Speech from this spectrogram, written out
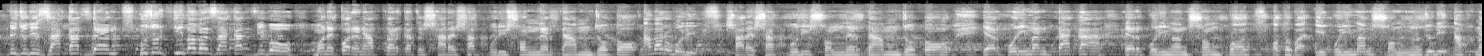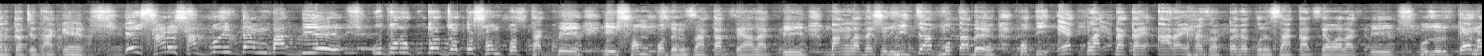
আপনি যদি জাকাত দেন, হুজুর কীভাবে জাকাত দিব? মনে করেন আপনার কাছে সাড়ে সাত ভরি স্বর্ণের দাম যত। আবারও বলি, সাড়ে সাত ভরি স্বর্ণের দাম যত। এর পরিমাণ টাকা, এর পরিমাণ সম্পদ, অথবা এই পরিমাণ স্বর্ণ যদি আপনার কাছে থাকে, এই সাড়ে সাত ভরির দাম বাদ দিয়ে উপরোক্ত যত সম্পদ থাকবে, এই সম্পদের জাকাত দেয়া লাগবে। বাংলাদেশের হিসাব মোতাবেক প্রতি এক লাখ টাকায় আড়াই হাজার টাকা করে জাকাত দেওয়া লাগবে। হুজুর, কেন?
